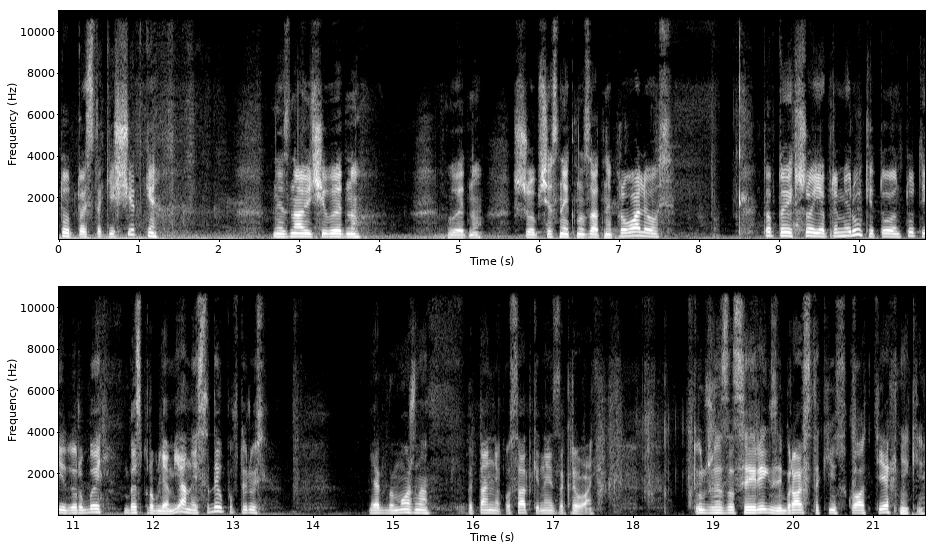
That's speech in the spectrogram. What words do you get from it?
Тут ось такі щітки. Не знаю, чи видно. Видно, щоб часник назад не провалювався. Тобто, якщо є прямі руки, то тут її доробити без проблем. Я не сидив, повторюсь, як би можна питання посадки не закривати. Тут же за цей рік зібрався такий склад техніки.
